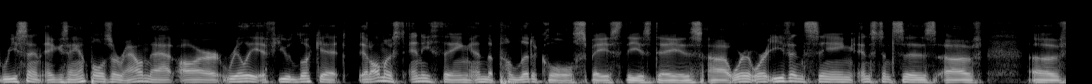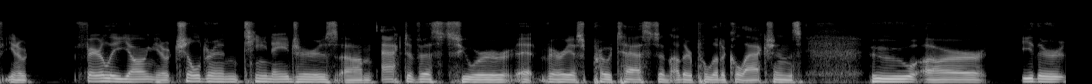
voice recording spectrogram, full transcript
recent examples around that are really if you look at at almost anything in the political space these days, uh, we're we're even seeing instances of of you know fairly young, you know, children, teenagers, um, activists who are at various protests and other political actions who are either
